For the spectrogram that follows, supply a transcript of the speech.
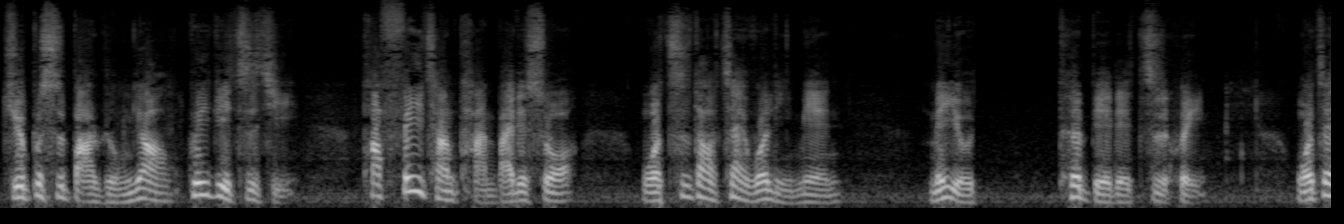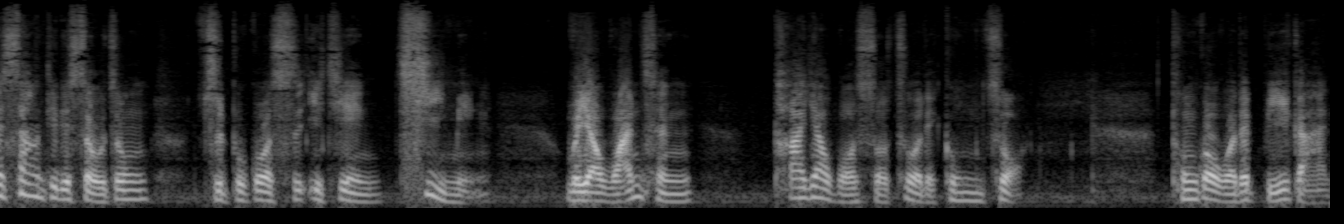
绝不是把荣耀归给自己，他非常坦白的说：“我知道，在我里面没有特别的智慧，我在上帝的手中只不过是一件器皿，我要完成。”他要我所做的工作，通过我的笔杆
